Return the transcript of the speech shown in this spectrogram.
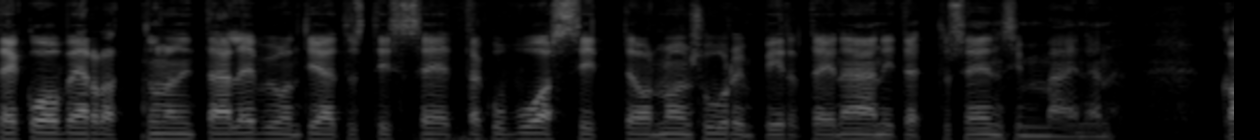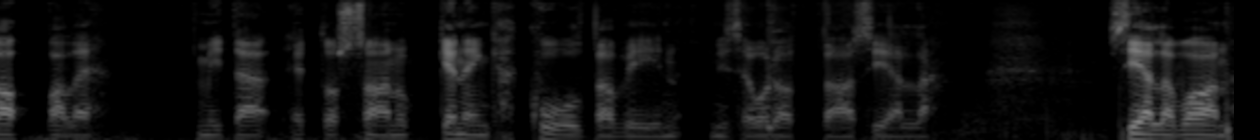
Tekoon verrattuna, niin tämä levy on tietysti se, että kun vuosi sitten on noin suurin piirtein äänitetty se ensimmäinen kappale, mitä et ole saanut kenenkään kuultaviin, niin se odottaa siellä, siellä vaan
